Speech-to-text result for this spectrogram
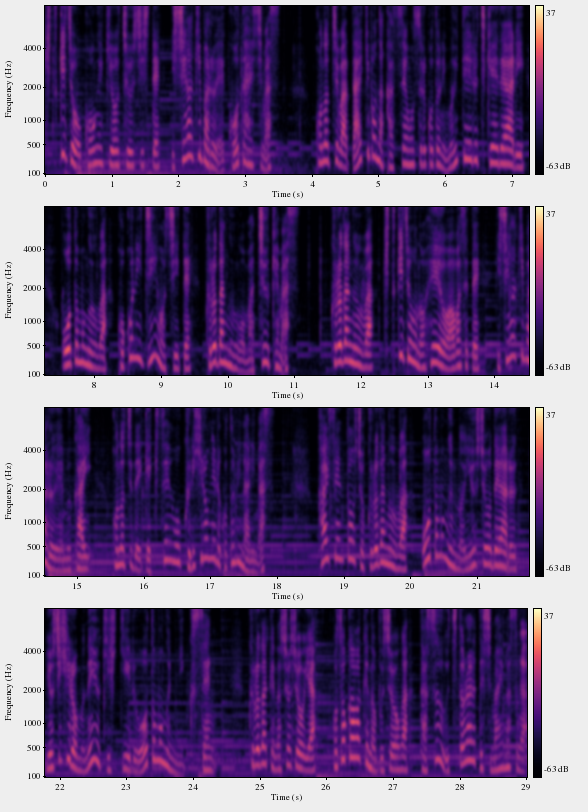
木月城攻撃を中止して石垣原へ後退します。この地は大規模な合戦をすることに向いている地形であり大友軍はここに陣を敷いて黒田軍を待ち受けます。黒田軍は木月城の兵を合わせて石垣原へ向かいこの地で激戦を繰り広げることになります。開戦当初黒田軍は大友軍の優勝である吉弘宗行率いる大友軍に苦戦。黒田家の諸将や細川家の武将が多数討ち取られてしまいますが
